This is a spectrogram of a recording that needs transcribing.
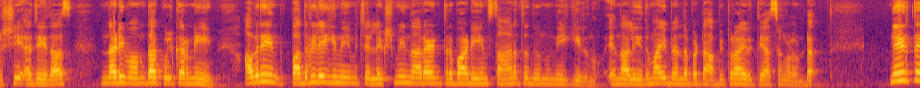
ഋഷി അജയ്ദാസ് നടി മമത കുൽക്കർണിയെയും അവരെ പദവിയിലേക്ക് നിയമിച്ച ലക്ഷ്മി നാരായൺ ത്രിപാഠിയെയും സ്ഥാനത്ത് നിന്ന് നീക്കിയിരുന്നു. എന്നാൽ ഇതുമായി ബന്ധപ്പെട്ട അഭിപ്രായ വ്യത്യാസങ്ങളുണ്ട്. നേരത്തെ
